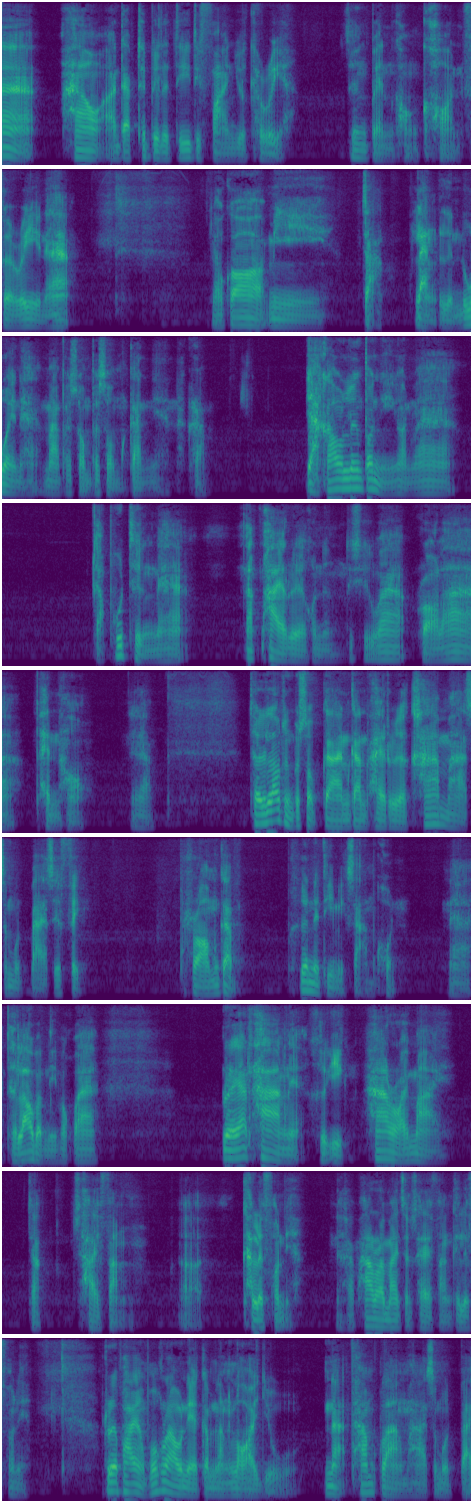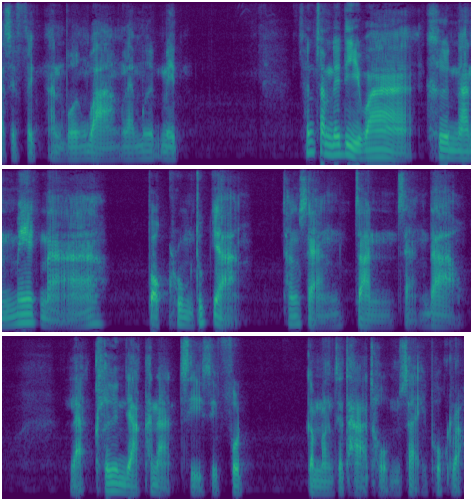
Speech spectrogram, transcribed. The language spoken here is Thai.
how adaptability define your career ซึ่งเป็นของ Corn Ferry นะฮะแล้วก็มีจากแหล่งอื่นด้วยนะฮะมาผสมผสมกันเนี่ยนะครับ อยากเล่าเรื่องต้นนี้ก่อนว่าอยากพูดถึงนะฮะนักพายเรือคนหนึ่งที่ชื่อว่ารอล่าเพนฮอลนะครับเธอได้เล่าถึงประสบการณ์การพายเรือข้ามมหาสมุทรแปซิฟิก พร้อมกับเพื่อนในทีมอีก 3 คนนะเธอเล่าแบบนี้บอกว่า ระยะทางเนี่ยคืออีก 500 ไมล์จากชายฝั่งแคลิฟอร์เนียนะครับ500 ไมล์จากชายฝั่งแคลิฟอร์เนียเรือพายของพวกเราเนี่ยกำลังลอยอยู่ณท่ามกลางมหาสมุทรแปซิฟิกอันเวิ้งว้างและมืดมิด ฉันจำได้ดีว่าคืนนั้นเมฆหนาปกคลุมทุกอย่างทั้งแสงจันทร์แสงดาว และคลื่นยักษ์ขนาด 40 ฟุตกำลังจะถาโถมใส่พวกเรา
